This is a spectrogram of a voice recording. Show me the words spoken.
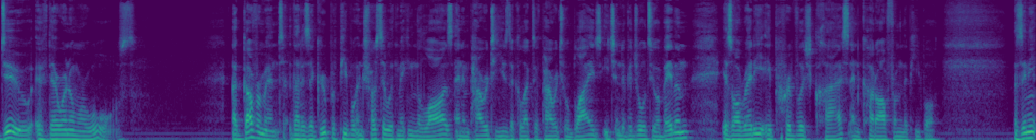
do if there were no more wolves? A government that is a group of people entrusted with making the laws and empowered to use the collective power to oblige each individual to obey them is already a privileged class and cut off from the people. As any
